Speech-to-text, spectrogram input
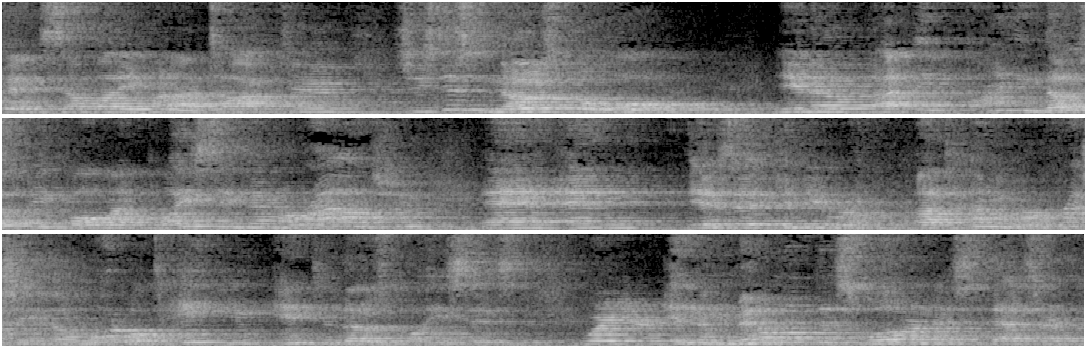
been somebody when I talk to. She just knows the Lord. You know, I think finding those people and placing them around you and, and is it can be a time of refreshing. The Lord will take you into those places where you're in the middle of this wilderness desert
